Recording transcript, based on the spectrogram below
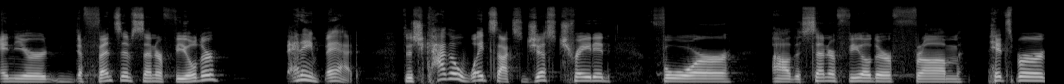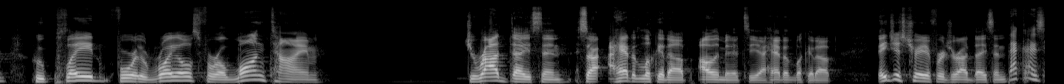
and your defensive center fielder, that ain't bad. The Chicago White Sox just traded for uh, the center fielder from Pittsburgh, who played for the Royals for a long time. Jarrod Dyson. So I had to look it up. I'll admit it to you. I had to look it up. They just traded for Jarrod Dyson. That guy's,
